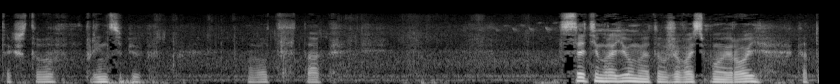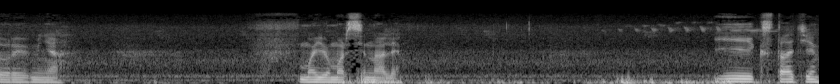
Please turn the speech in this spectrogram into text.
так что в принципе вот так. С этим роем это уже восьмой рой который у меня в моем арсенале. И кстати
